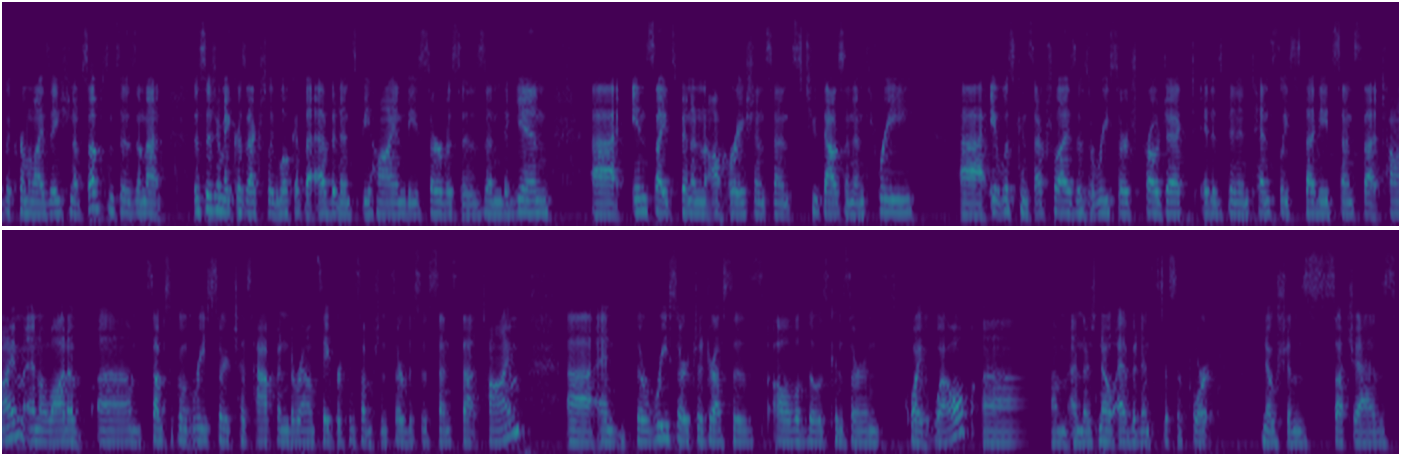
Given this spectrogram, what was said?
the criminalization of substances and that decision makers actually look at the evidence behind these services. And again, uh, Insite's been in operation since 2003. Uh, it was conceptualized as a research project. It has been intensely studied since that time, and a lot of um, subsequent research has happened around safer consumption services since that time. Uh, and the research addresses all of those concerns quite well. Um, and there's no evidence to support notions such as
